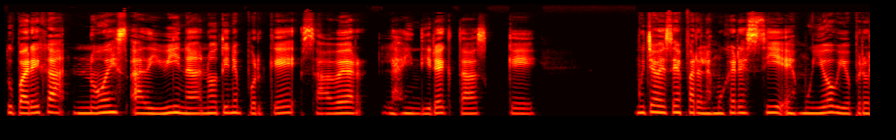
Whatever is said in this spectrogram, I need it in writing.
Tu pareja no es adivina, no tiene por qué saber las indirectas que muchas veces para las mujeres sí es muy obvio, pero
